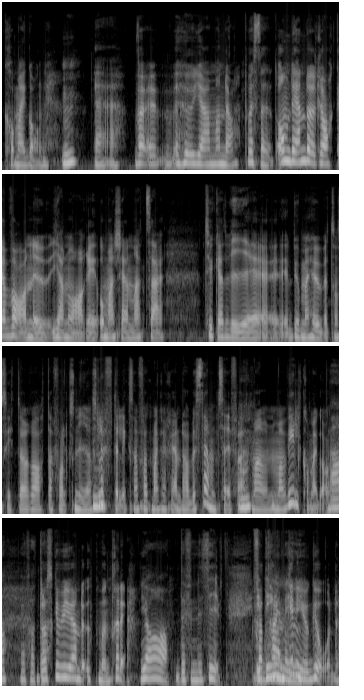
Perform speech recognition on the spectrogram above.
komma igång, Mm. eh, hur gör man då på bästa sätt? Om det ändå råkar vara nu januari och man känner att så här, tycker att vi är dumma i huvudet som sitter och ratar folks nyårslöfte liksom, för att man kanske ändå har bestämt sig för att man, man vill komma igång. Mm. Ja. Då ska vi ju ändå uppmuntra det. Ja, definitivt. För Idén tanken är ju god.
